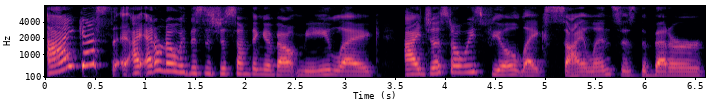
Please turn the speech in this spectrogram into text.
I guess I, I don't know if this is just something about me. Like, I just always feel like silence is the better,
